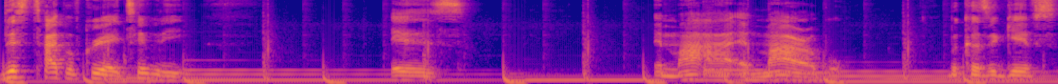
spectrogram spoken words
This type of creativity is, in my eye, admirable because it gives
